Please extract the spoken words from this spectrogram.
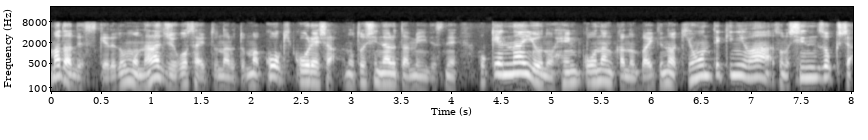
まだですけれども75歳となると、まあ、後期高齢者の年になるためにですね保険内容の変更なんかの場合というのは基本的にはその親族者、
